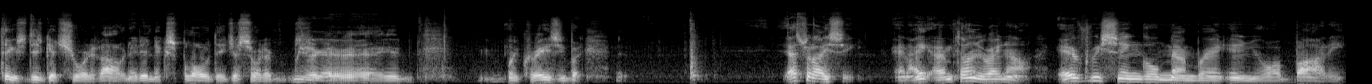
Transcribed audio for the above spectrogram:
things did get shorted out and they didn't explode. They just sort of went crazy. But that's what I see. And I, I'm telling you right now, Every single membrane in your body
